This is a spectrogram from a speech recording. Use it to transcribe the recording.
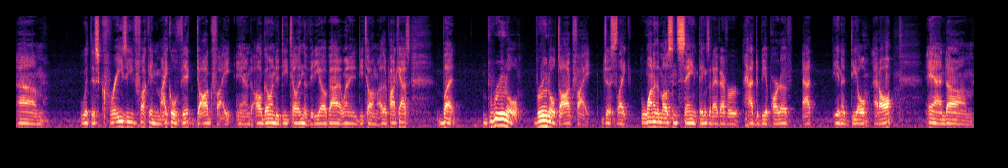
Um, with this crazy fucking Michael Vick dogfight, and I'll go into detail in the video about it. I went into detail on my other podcast, but brutal, brutal dogfight. Just like one of the most insane things that I've ever had to be a part of at in a deal at all. And um,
